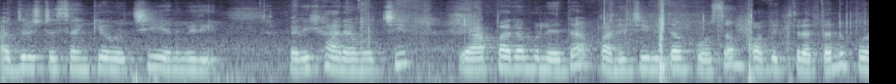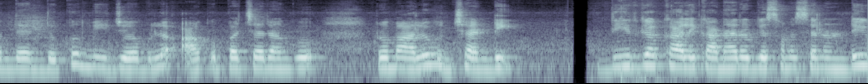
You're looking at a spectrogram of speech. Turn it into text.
అదృష్ట సంఖ్య వచ్చి ఎనిమిది. పరిహారం వచ్చి వ్యాపారం లేదా పని జీవితం కోసం పవిత్రతను పొందేందుకు మీ జోబులో ఆకుపచ్చ రంగు రుమాలు ఉంచండి. దీర్ఘకాలిక అనారోగ్య సమస్యల నుండి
